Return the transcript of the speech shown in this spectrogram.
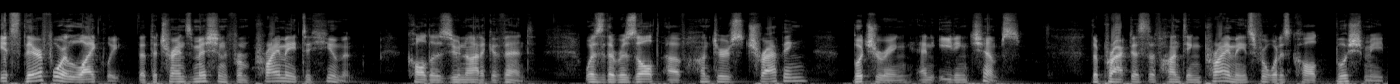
It's therefore likely that the transmission from primate to human, called a zoonotic event, was the result of hunters trapping, butchering, and eating chimps. The practice of hunting primates for what is called bushmeat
